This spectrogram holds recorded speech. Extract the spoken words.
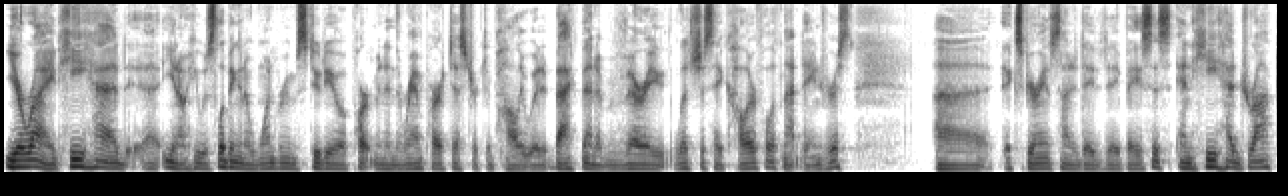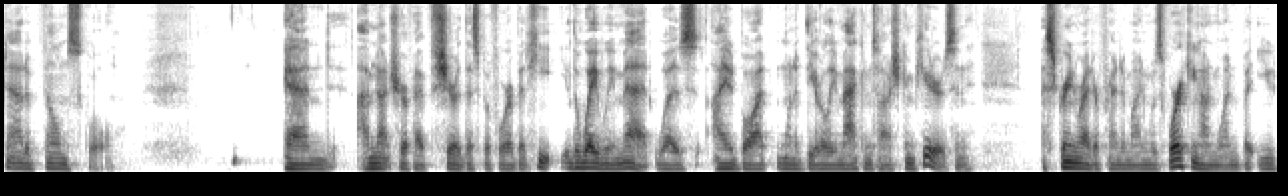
you're right. He had, uh, you know, he was living in a one room studio apartment in the Rampart district of Hollywood. Back then, a very, let's just say, colorful, if not dangerous, uh, experience on a day to day basis. And he had dropped out of film school. And I'm not sure if I've shared this before, but he, the way we met was I had bought one of the early Macintosh computers, and a screenwriter friend of mine was working on one, but you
